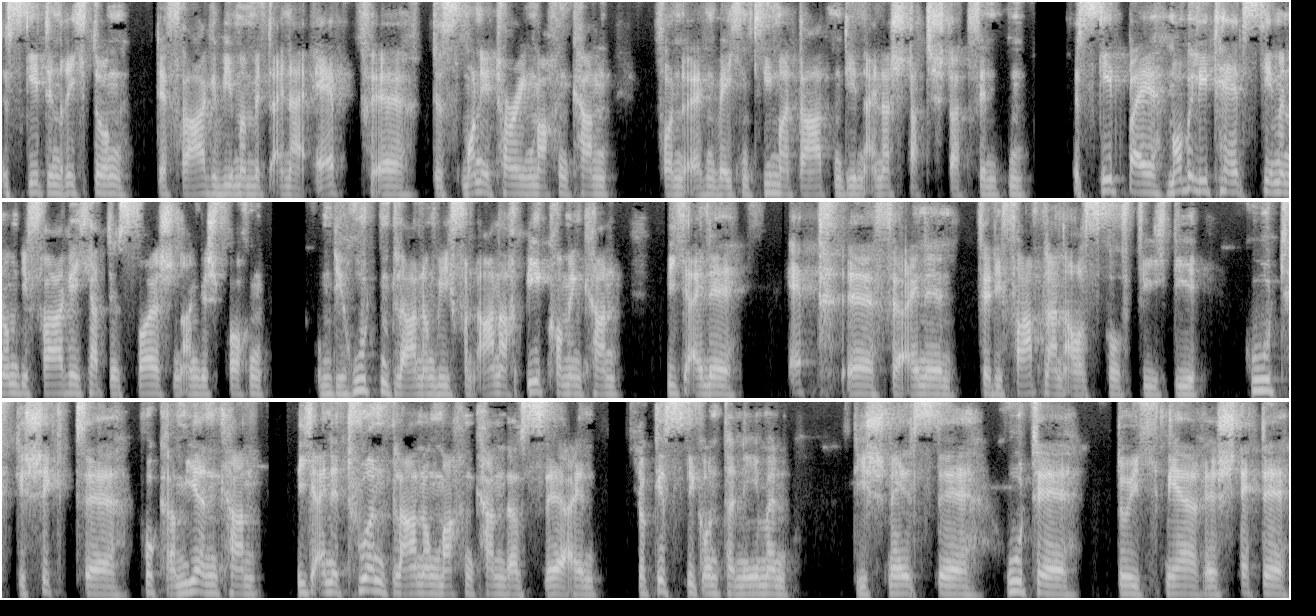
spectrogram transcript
Es geht in Richtung der Frage, wie man mit einer App äh, das Monitoring machen kann von irgendwelchen Klimadaten, die in einer Stadt stattfinden. Es geht bei Mobilitätsthemen um die Frage, ich hatte es vorher schon angesprochen, um die Routenplanung, wie ich von A nach B kommen kann, wie ich eine App äh, für eine für die Fahrplanauskunft, wie ich die gut geschickt äh, programmieren kann, wie ich eine Tourenplanung machen kann, dass äh, ein Logistikunternehmen die schnellste Route durch mehrere Städte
